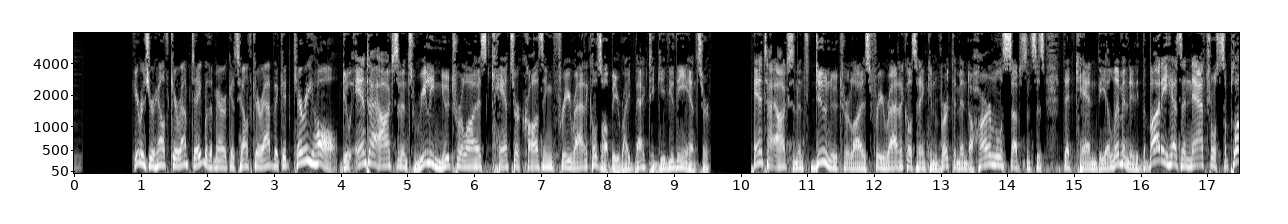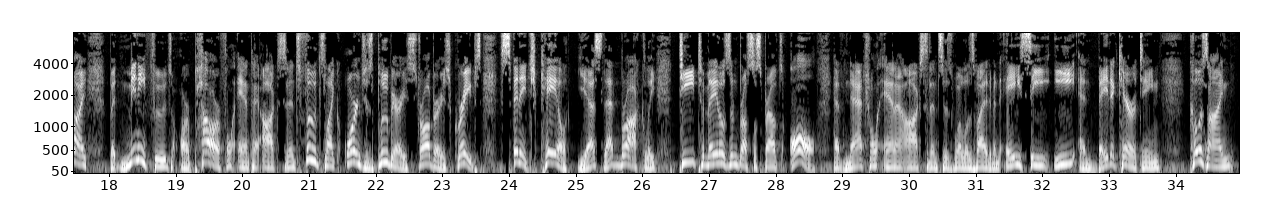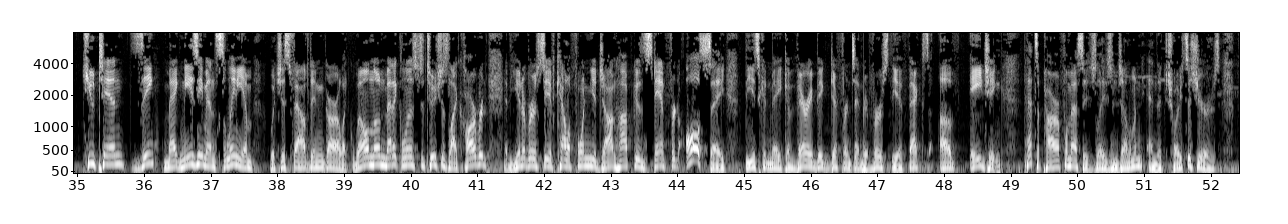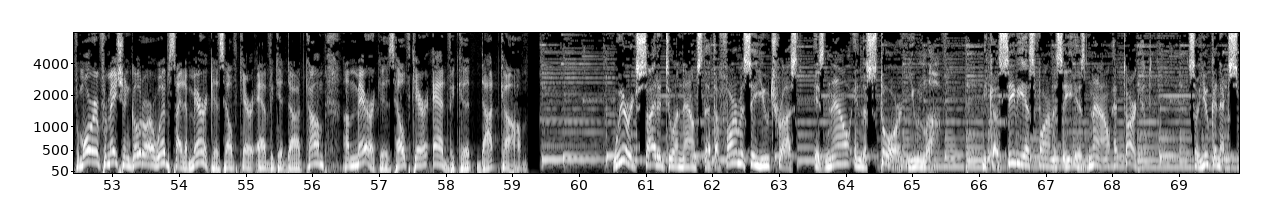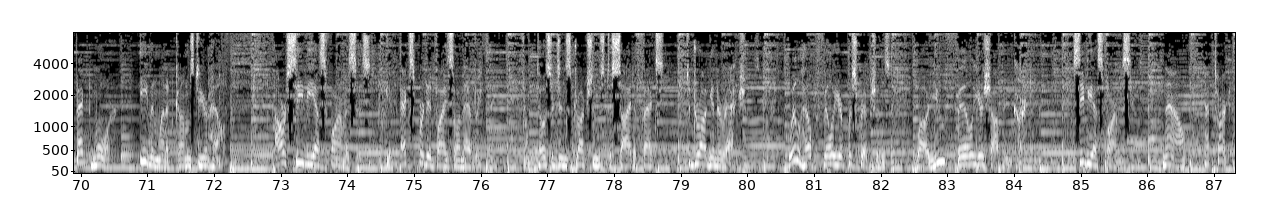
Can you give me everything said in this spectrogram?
Here is your healthcare update with America's healthcare advocate, Kerry Hall. Do antioxidants really neutralize cancer causing free radicals? I'll be right back to give you the answer. Antioxidants do neutralize free radicals and convert them into harmless substances that can be eliminated. The body has a natural supply, but many foods are powerful antioxidants. Foods like oranges, blueberries, strawberries, grapes, spinach, kale, yes, that broccoli, tea, tomatoes, and Brussels sprouts all have natural antioxidants as well as vitamin A, C, E, and beta carotene, coenzyme, Q10, zinc, magnesium, and selenium, which is found in garlic. Well known medical institutions like Harvard and the University of California, John Hopkins, Stanford all say these can make a very big difference and reverse the effects of aging. That's a powerful message, ladies and gentlemen, and the choice is yours. For more information, go to our website, americashealthcareadvocate.com, americashealthcareadvocate.com. We're excited to announce that the pharmacy you trust is now in the store you love. Because CVS Pharmacy is now at Target. So you can expect more, even when it comes to your health. Our CVS pharmacists give expert advice on everything, from dosage instructions to side effects to drug interactions. We'll help fill your prescriptions while you fill your shopping cart. CVS Pharmacy, now at Target.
